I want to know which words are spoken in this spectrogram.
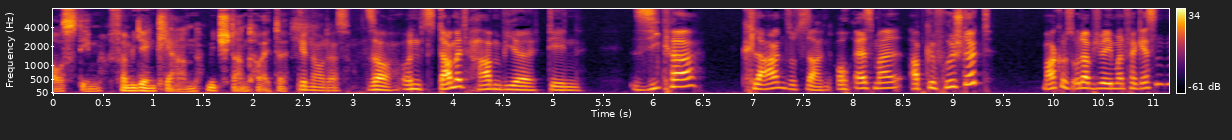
aus dem Familienclan mit Stand heute. Genau das. So, und damit haben wir den Sika-Clan sozusagen auch erstmal abgefrühstückt. Markus, oder habe ich wieder jemand vergessen?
